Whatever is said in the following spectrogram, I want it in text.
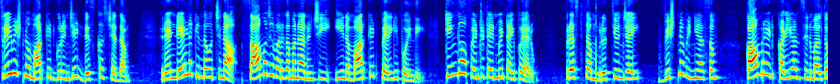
శ్రీవిష్ణు మార్కెట్ గురించి డిస్కస్ చేద్దాం. రెండేళ్ళ కింద వచ్చిన సామజ వర్గమన నుంచి ఈయన మార్కెట్ పెరిగిపోయింది. కింగ్ ఆఫ్ ఎంటర్టైన్మెంట్ అయిపోయారు. ప్రస్తుతం మృత్యుంజయ్ విష్ణు విన్యాసం కామ్రేడ్ కళ్యాణ్ సినిమాలతో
